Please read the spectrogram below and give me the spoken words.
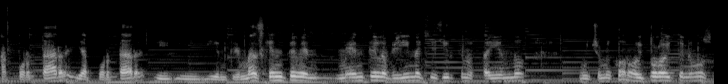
aportar y aportar y, entre más gente entre en la oficina quiere decir que nos está yendo mucho mejor. Hoy por hoy tenemos,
